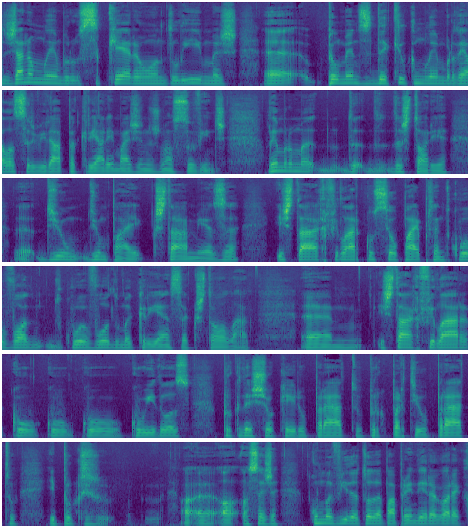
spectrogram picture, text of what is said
já não me lembro sequer onde li, mas uh, pelo menos daquilo que me lembro dela servirá para criar a imagem nos nossos ouvintes. Lembro-me da história uh, de, um, de um pai que está à mesa e está a refilar com o seu pai, portanto, com o avô, com o avô de uma criança que está ao lado um, está a refilar com, com, com, com, o idoso porque deixou cair o prato, porque partiu o prato e porque. Ou, ou seja, com uma vida toda para aprender, agora é que,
